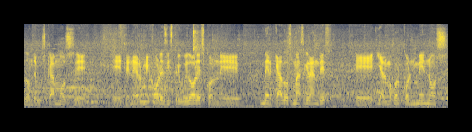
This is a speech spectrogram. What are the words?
donde buscamos eh, eh, tener mejores distribuidores con mercados más grandes y a lo mejor con menos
